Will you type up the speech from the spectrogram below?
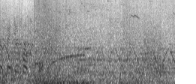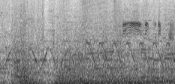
El sospechoso asumido. PN conectado.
